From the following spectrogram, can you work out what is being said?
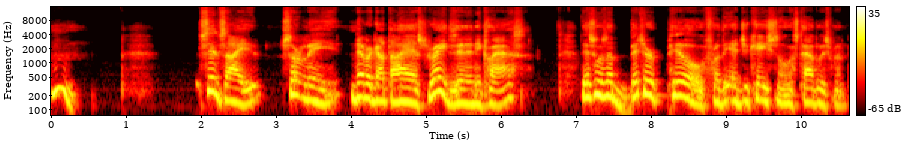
Hmm. Since I certainly never got the highest grades in any class, this was a bitter pill for the educational establishment.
